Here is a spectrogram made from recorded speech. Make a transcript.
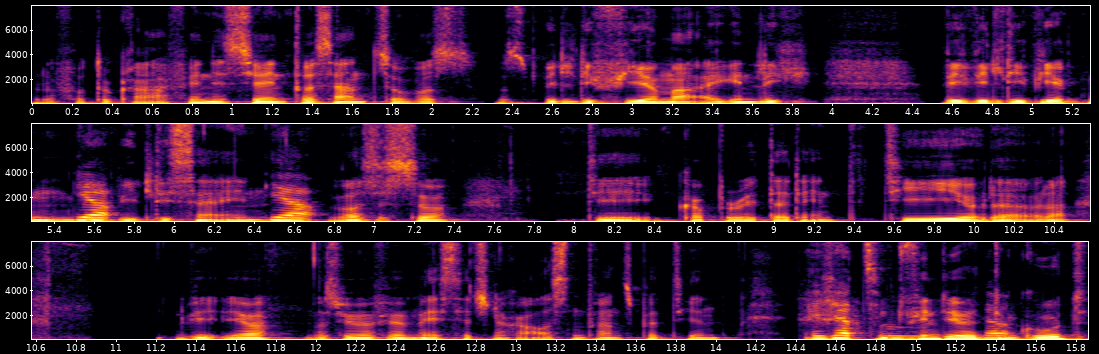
oder Fotografin ist ja interessant, so was, was will die Firma eigentlich, wie will die wirken, wie Ja. will die sein, Ja. was ist so die Corporate Identity oder, oder wie, ja, was will man für ein Message nach außen transportieren. Ich Und finde ich halt ja. dann gut,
